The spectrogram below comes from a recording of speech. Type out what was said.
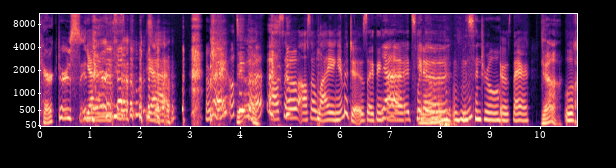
characters in there. You know? yeah All right, I'll take Yeah. that. also also lying images i think Yeah, that, it's you know a mhm, central. it was there Yeah. Ugh.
